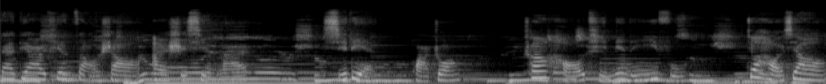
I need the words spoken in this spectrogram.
在第二天早上按时醒来，洗脸、化妆，穿好体面的衣服，就好像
